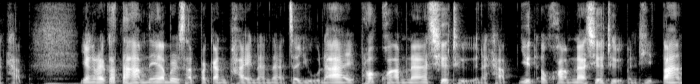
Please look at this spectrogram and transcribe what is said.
นะครับ อย่างไรก็ตามเนี่ยบริษัทประกันภัยนั้นน่ะจะอยู่ได้ เพราะความน่าเชื่อถือนะครับยึดเอาความน่าเชื่อถือเป็นที่ตั้ง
